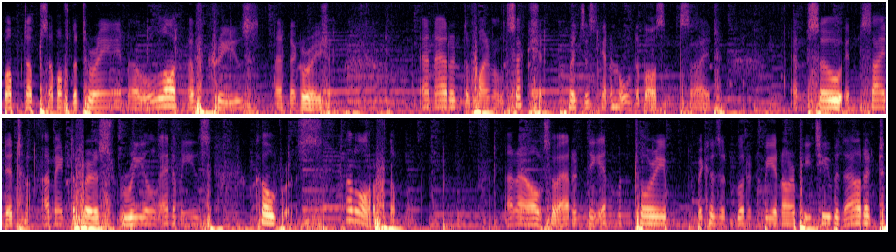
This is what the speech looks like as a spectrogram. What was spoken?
bumped up some of the terrain, a lot of trees and decoration, and added the final section, which is gonna hold the boss inside. And so inside it, I made the first real enemies cobras. A lot of them. And I also added the inventory because it wouldn't be an RPG without it.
